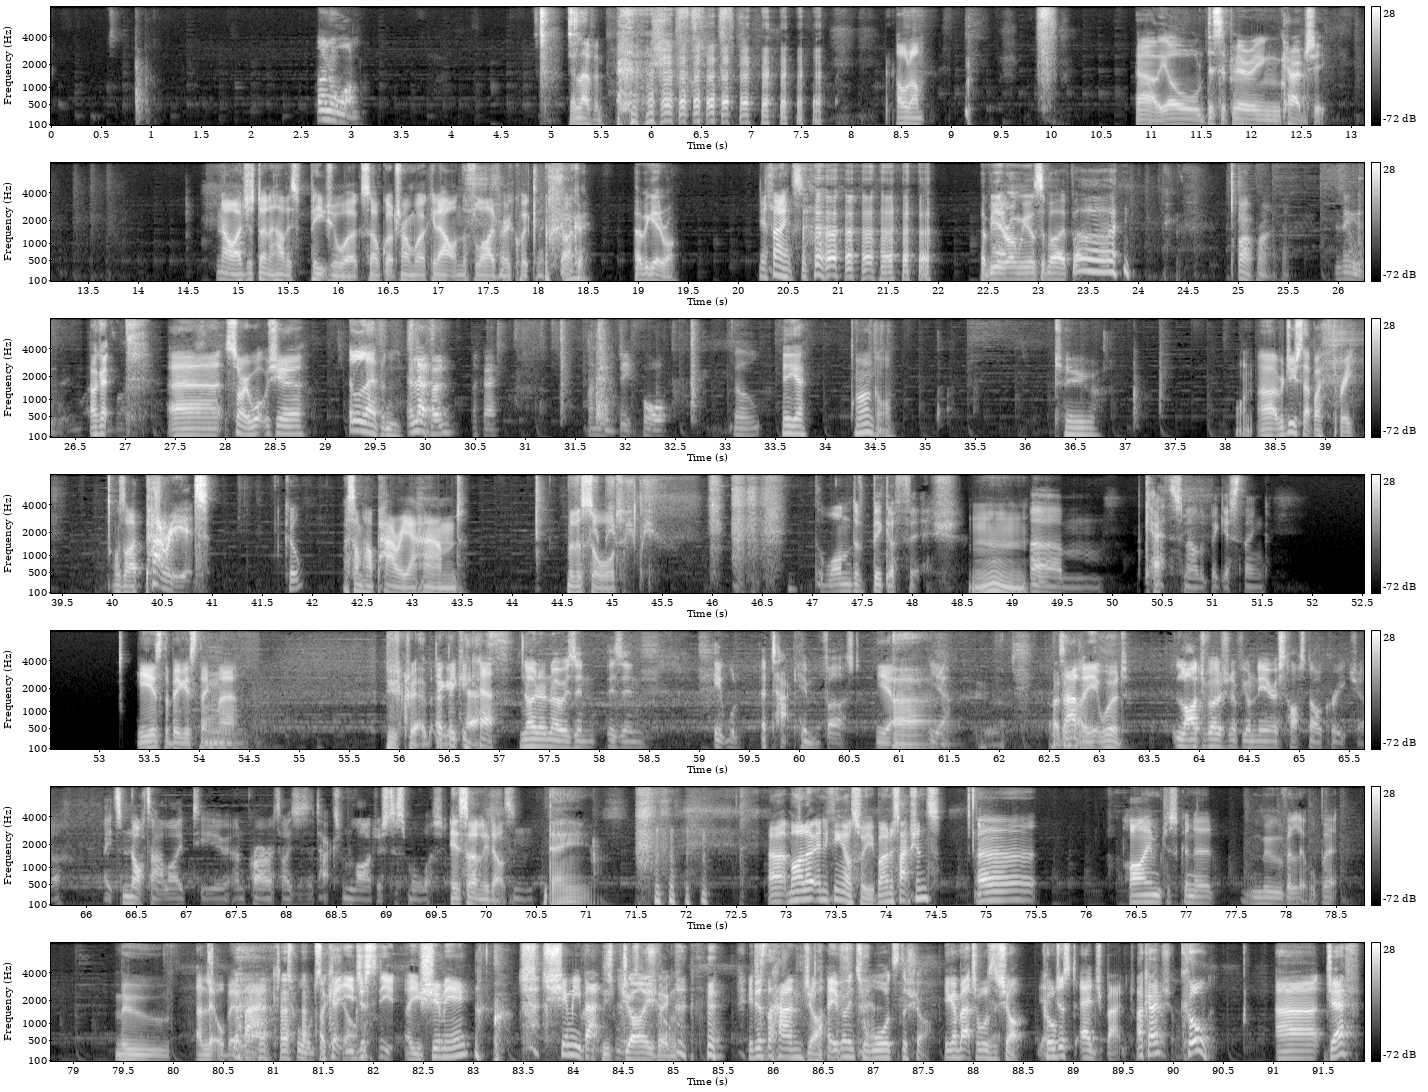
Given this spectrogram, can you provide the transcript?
And a 1. 11. Hold on. Ah, the old disappearing character sheet. No, I just don't know how this feature works, so I've got to try and work it out on the fly very quickly. Okay. Hope you get it wrong. yeah. Thanks. Hope you get it wrong, we'll survive. Bye. oh right. Okay. Okay. Uh, sorry. What was your 11. eleven? Okay. I need a D four. Oh, Here you go. Oh, I got one. Two. One. Uh, reduce that by three. As I parry it. cool. I somehow parry a hand with a sword. The wand of bigger fish. Mm. Um, Keth's now the biggest thing. He is the biggest thing there. You just create a A bigger, bigger Keth. Keth. No, no, no. Is in, is in. It would attack him first. Yeah. Uh, Yeah. Sadly, know. it would. Large version of your nearest hostile creature. It's not allied to you and prioritizes attacks from largest to smallest. It certainly does. Damn. Uh, Milo, anything else for you? Bonus actions? Uh, I'm just going to move a little bit Move a little bit back towards the Okay, you just you- are you shimmying? shimmy back He's towards jiving. he does the hand jive. You're going towards the shop. You're going back towards the shop. Yeah, cool. just edge back. okay. the shop. Cool. Uh, Jeff,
